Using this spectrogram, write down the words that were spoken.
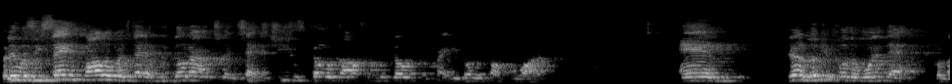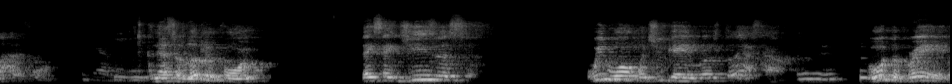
But it was these same followers that if we go down to the text, Jesus goes off and he goes to pray. He goes across the water. And they're looking for the one that provided for them. And as they're looking for him, they say, Jesus, we want what you gave us the last time. We want the bread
